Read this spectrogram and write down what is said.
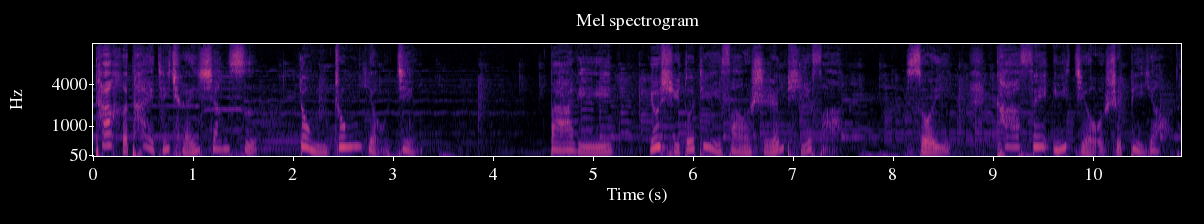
它和太极拳相似，动中有静。巴黎有许多地方使人疲乏，所以咖啡与酒是必要的，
